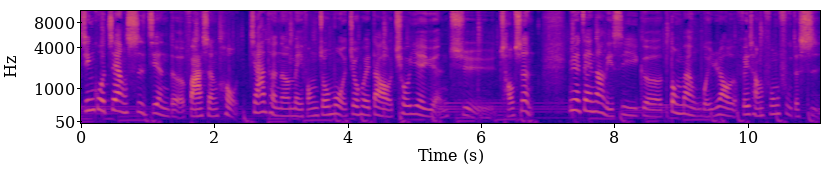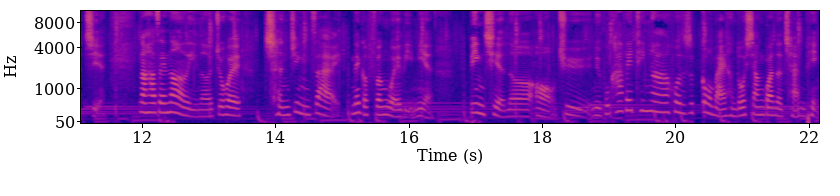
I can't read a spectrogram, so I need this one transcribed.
经过这样事件的发生后，加藤呢每逢周末就会到秋叶原去朝圣，因为在那里是一个动漫围绕的非常丰富的世界。那他在那里呢就会沉浸在那个氛围里面，并且呢哦去女仆咖啡厅啊，或者是购买很多相关的产品。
